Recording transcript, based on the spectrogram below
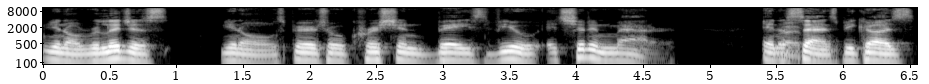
you know religious, you know, spiritual Christian based view, it shouldn't matter in a sense because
